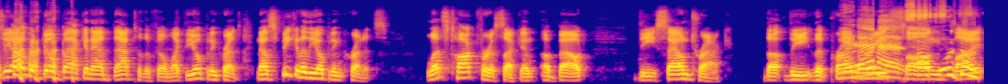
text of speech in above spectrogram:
See, I would go back and add that to the film, like the opening credits. Now, speaking of the opening credits, let's talk for a second about the soundtrack. the the The primary Yes. oh, song it was by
